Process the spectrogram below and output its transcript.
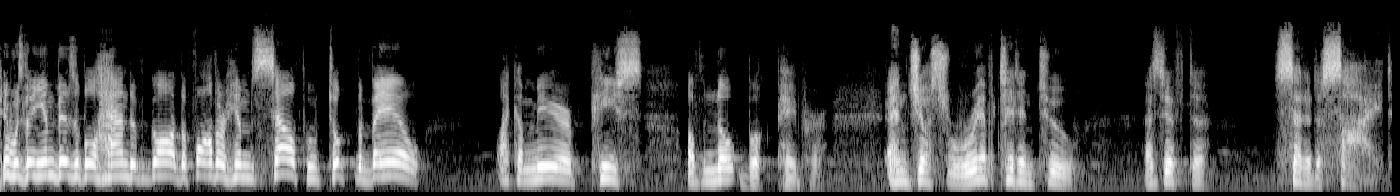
It was the invisible hand of God, the Father Himself, who took the veil like a mere piece of notebook paper and just ripped it in two as if to set it aside,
